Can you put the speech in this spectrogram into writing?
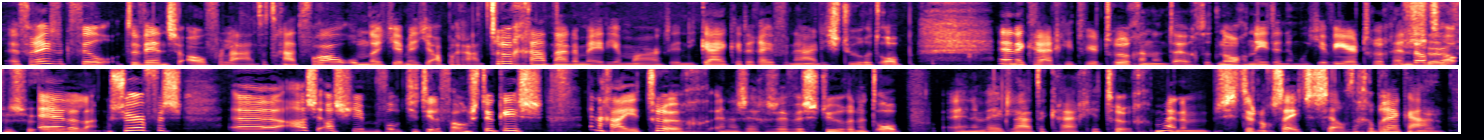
vreselijk veel te wensen overlaten. Het gaat vooral om dat je met je apparaat teruggaat naar de mediamarkt. En die kijken er even naar, die sturen het op. En dan krijg je het weer terug en dan deugt het nog niet. En dan moet je weer terug. En dat service, is al ellenlang. Service, uh, als, als je bijvoorbeeld je telefoon stuk is. En dan ga je terug. En dan zeggen ze, we sturen het op. En een week later krijg je het terug. Maar dan zit er nog steeds hetzelfde gebrek aan. Ja.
